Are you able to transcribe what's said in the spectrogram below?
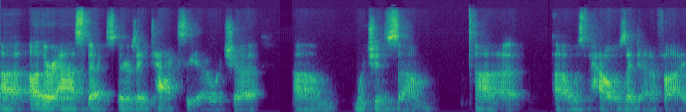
uh, other aspects. There's ataxia, which uh, um, which is um, uh, uh, was how it was identified.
